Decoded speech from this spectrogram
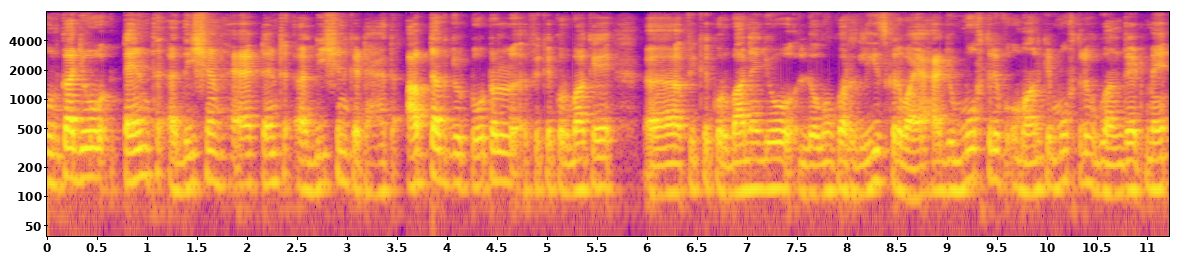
उनका जो टेंथ एडिशन है, टेंथ एडिशन के तहत अब तक जो टोटल फ़िक कुरबा के फ़िक कुरबा ने जो लोगों को रिलीज़ करवाया है, जो मुख्तलिफ़ ओमान के मुख्तलिफ़ गवर्नरेट में,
